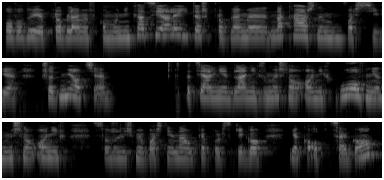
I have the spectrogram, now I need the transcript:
powoduje problemy w komunikacji, ale i też problemy na każdym właściwie przedmiocie specjalnie dla nich, z myślą o nich, głównie z myślą o nich, stworzyliśmy właśnie naukę polskiego jako obcego.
